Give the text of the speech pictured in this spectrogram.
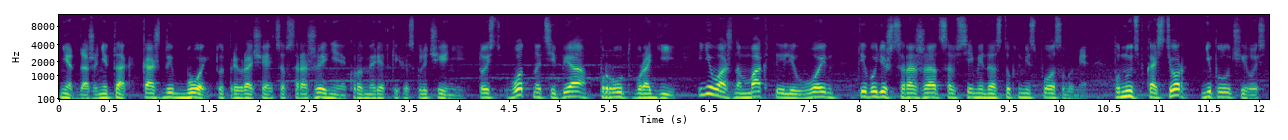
Нет, даже не так. Каждый бой тут превращается в сражение, кроме редких исключений. То есть вот на тебя прут враги. И неважно, маг ты или воин, ты будешь сражаться всеми доступными способами. Пнуть в костер не получилось.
